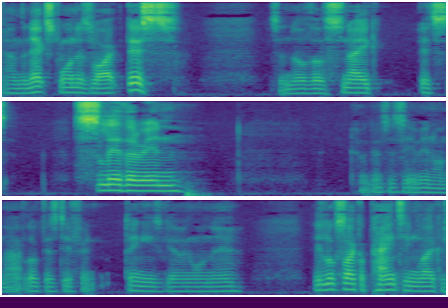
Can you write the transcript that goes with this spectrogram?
And the next one is like this. It's another snake. It's slithering. We're going to zoom in on that. Look, there's different thingies going on there. It looks like a painting, like a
